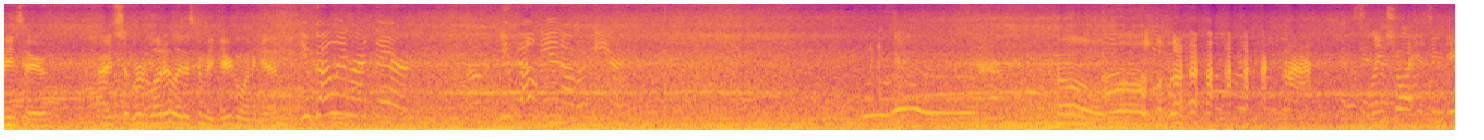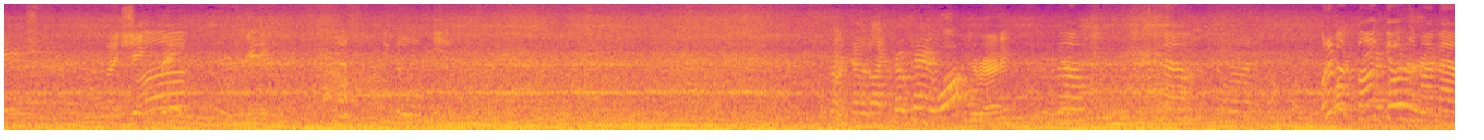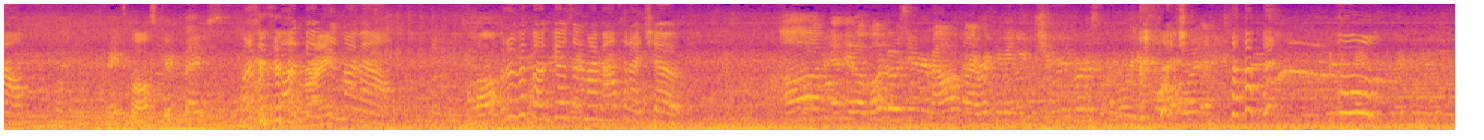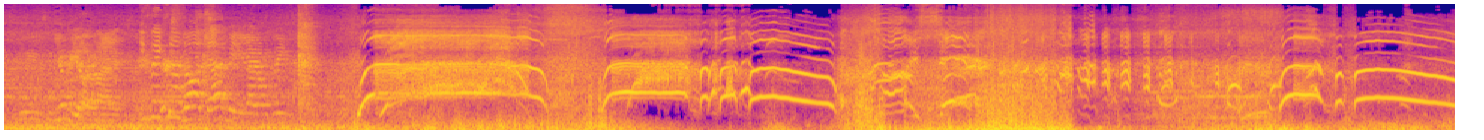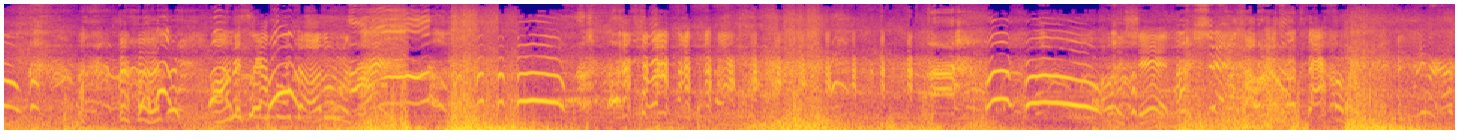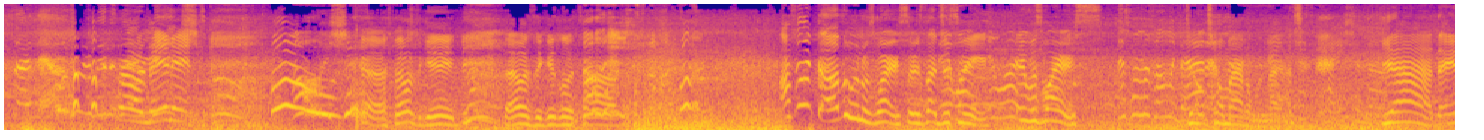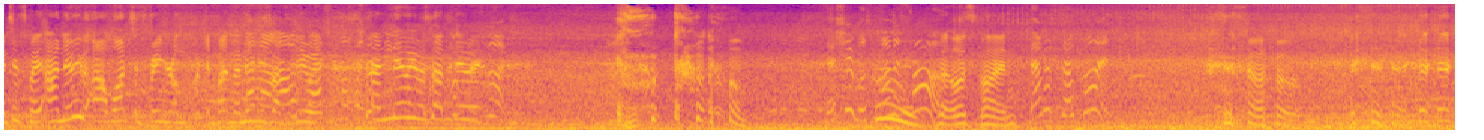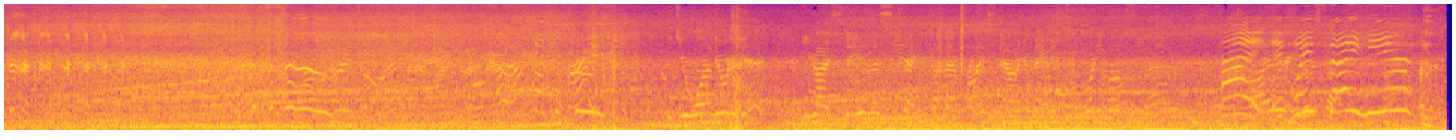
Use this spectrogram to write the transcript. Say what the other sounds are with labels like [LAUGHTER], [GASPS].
Me too. I should, we're literally just gonna be giggling again. You go in right there. You go in over here. Oh. [LAUGHS] Slingshot is engaged. Like shaky Uh. bait. Get it. He's a lesbian. Kind of like cocaine walk. You ready? No. No. I'm not. What if a bug goes in my mouth? It's possible. Good face. What if a bug goes Right? in my mouth? Huh? What if a bug goes into my mouth and I choke? Um, if, if a bug goes in your mouth, I recommend you chew it first before you swallow it. [LAUGHS] You'll be alright. You think There's so? not that many, I don't think. Holy shit! Honestly, I feel like the other one was right. [LAUGHS] Holy shit. Oh shit! [LAUGHS] We were upside down for a minute. a [GASPS] minute. Holy shit. that was good. That was a good little time. I feel like the other one was worse, or is that just was, me? it was. worse. This one was only bad. Don't tell Madeline that. Anticipation though. Yeah, the anticipation. I knew he, I watched his finger on the freaking button. I knew I he was about I to do was it. I like- I knew he was about to do it. [COUGHS] That shit was fun as fuck. That was fun. That was so fun. [LAUGHS] Oh, that was fucking great. Did you want to do it again? If you guys stay in this seat, I can cut that price down. I can make it 20 bucks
